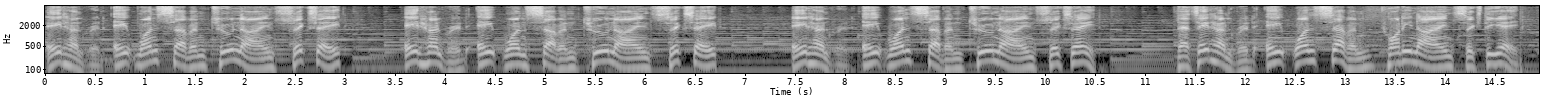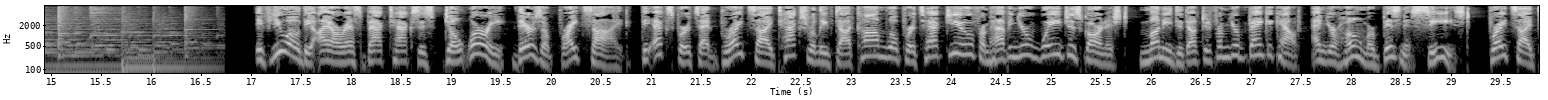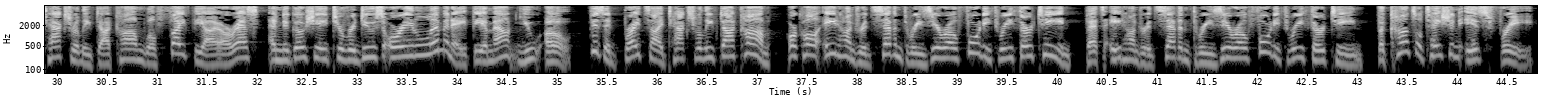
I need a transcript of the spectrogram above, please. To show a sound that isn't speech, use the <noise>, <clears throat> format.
800 817 2968. 800 817 2968. 800 817 2968. That's 800 817 2968. If you owe the IRS back taxes, don't worry. There's a bright side. The experts at brightsidetaxrelief.com will protect you from having your wages garnished, money deducted from your bank account, and your home or business seized. BrightSideTaxRelief.com will fight the IRS and negotiate to reduce or eliminate the amount you owe. Visit BrightSideTaxRelief.com or call 800-730-4313. That's 800-730-4313. The consultation is free.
